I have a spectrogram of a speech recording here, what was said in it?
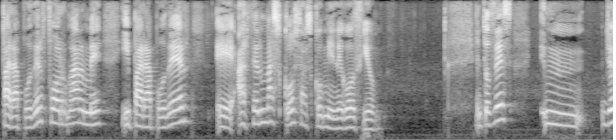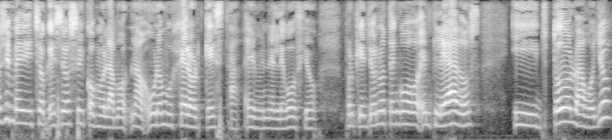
para poder formarme y para poder eh, hacer más cosas con mi negocio. Entonces, mm, yo siempre he dicho que yo soy como una mujer orquesta en el negocio, porque yo no tengo empleados y todo lo hago yo.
